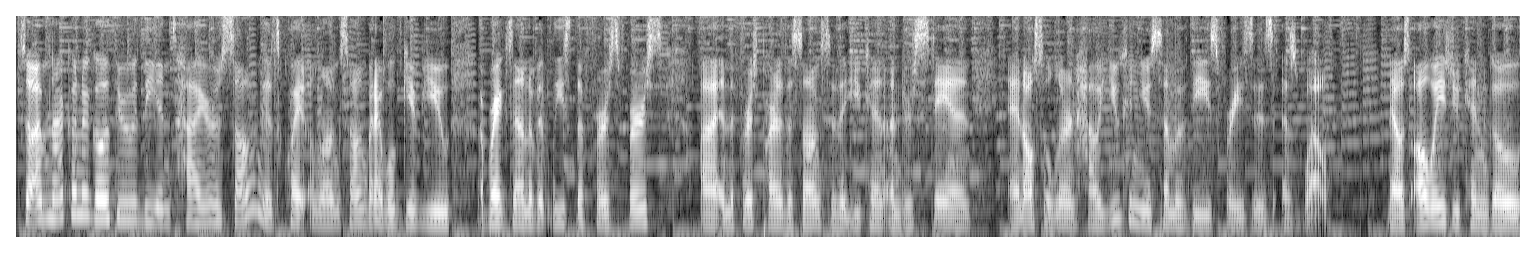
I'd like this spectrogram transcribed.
So, I'm not going to go through the entire song, it's quite a long song, but I will give you a breakdown of at least the first verse uh, and the first part of the song so that you can understand and also learn how you can use some of these phrases as well. Now, as always, you can go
